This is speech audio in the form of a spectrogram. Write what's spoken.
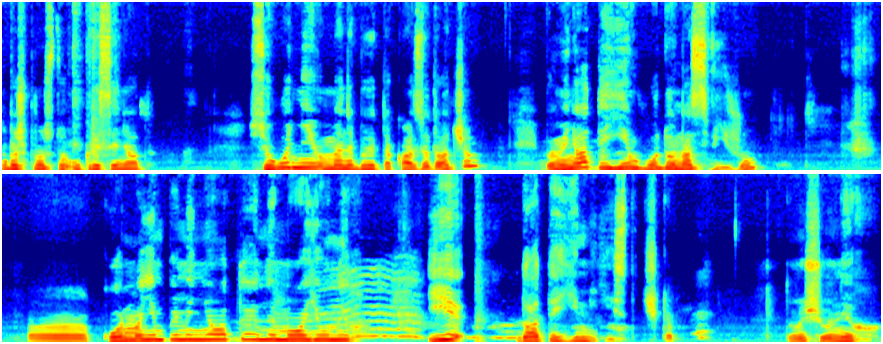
або ж просто у крисенят. Сьогодні у мене буде така задача поміняти їм воду на свіжу. Е, Корма їм поміняти. І дати їм їстечки. Тому що у них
